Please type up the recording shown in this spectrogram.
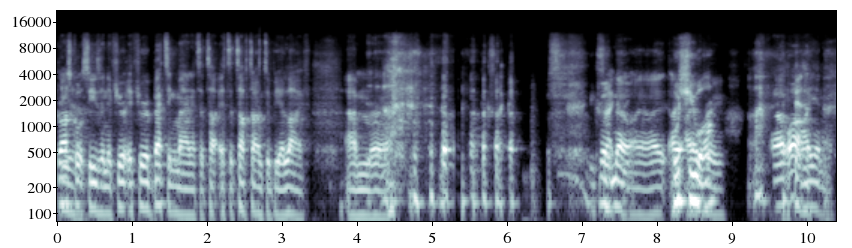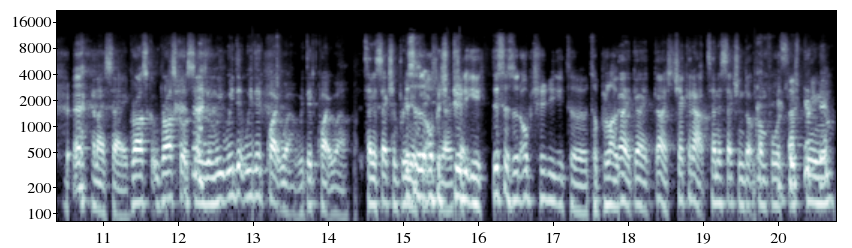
Grass court season. If you're if you're a betting man, it's a t- it's a tough time to be alive. Um, uh, exactly. exactly. no, I, I, Which I, you are. Uh, well, you know, can I say grass grass court season? We, we did we did quite well. We did quite well. Tennis section premium. This is an opportunity. You know, this is an opportunity to to plug. Guys, guys, guys, check it out. Tennissection.com forward slash premium.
